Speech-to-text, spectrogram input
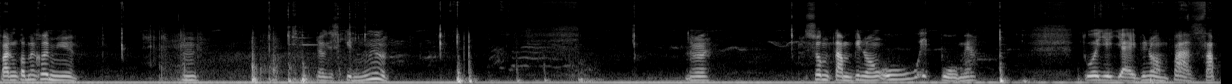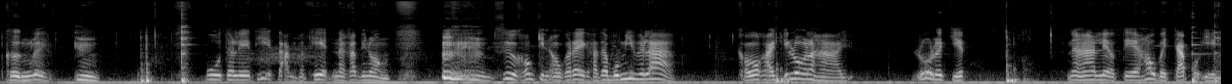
ฟันก็ไม่ค่อยมีอืมอยากจะกินมือนะ ส้มตำพี่น้องโอ้ปูแม่ตัวใหญ่ๆพี่น้องป้าซับเคิงเลยปูทะเลที่ต่างประเทศนะครับพี่น้องซื้อเขากินเอาก็ได้ค่ะถ้าบ่มีเวลา เขาขายกิโลละหาโลละเจ็ดนะฮะแล้วแต่เฮาไปจับเอาเอง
